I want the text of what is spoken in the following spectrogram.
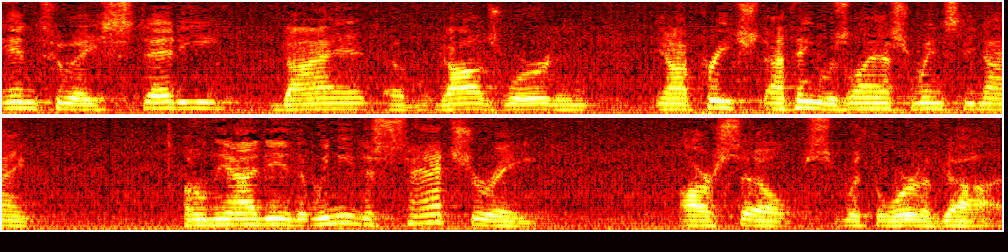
into a steady diet of God's Word, and, you know, I preached, I think it was last Wednesday night, on the idea that we need to saturate ourselves with the Word of God.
